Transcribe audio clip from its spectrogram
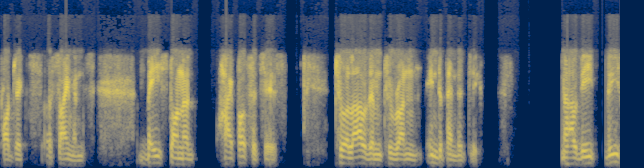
projects, assignments, based on a hypothesis to allow them to run independently. Now, the, these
